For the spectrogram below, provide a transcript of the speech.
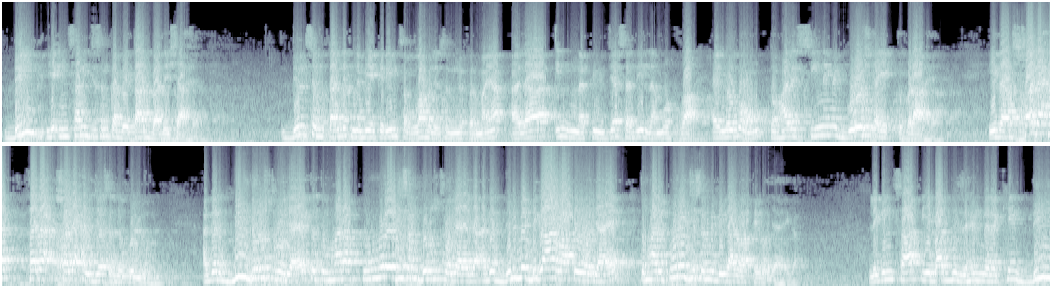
دل، یہ انسانی جسم کا بیتاج بادشاہ ہے۔ دل سے متعلق نبی کریم صلی اللہ علیہ وسلم نے فرمایا ان جسد اے لوگوں، تمہارے سینے میں گوشت کا ایک ٹکڑا ہے۔ اذا صلحت، صلح الجسد اگر دل درست ہو جائے تو تمہارا پورا جسم درست ہو جائے گا۔ اگر دل میں بگاڑ واقع ہو جائے، تمہارے پورے جسم میں بگاڑ واقع ہو جائے گا۔ لیکن ساتھ یہ بات بھی ذہن میں رکھیں، دل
